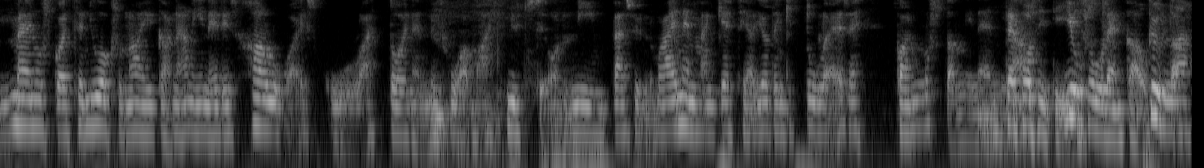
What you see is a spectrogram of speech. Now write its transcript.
mä en usko, että sen juoksun aikana niin edes haluaisi kuulla, että toinen nyt huomaa, että nyt se on niin väsynyt, vaan enemmänkin, että siellä jotenkin tulee se kannustaminen. Se ja positiivisuuden just, kautta. Kyllä.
